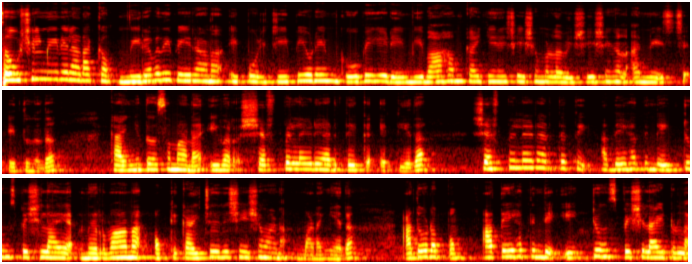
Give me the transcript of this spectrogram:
സോഷ്യൽ മീഡിയയിലടക്കം നിരവധി പേരാണ് ഇപ്പോൾ ജി പിയുടെയും ഗോപികയുടെയും വിവാഹം കഴിഞ്ഞതിന് ശേഷമുള്ള വിശേഷങ്ങൾ അന്വേഷിച്ച് എത്തുന്നത്. കഴിഞ്ഞ ദിവസമാണ് ഇവർ ഷെഫ് പിള്ളയുടെ അടുത്തേക്ക് എത്തിയത്. ഷെഫ് പിള്ളയുടെ അടുത്തെത്തി അദ്ദേഹത്തിന്റെ ഏറ്റവും സ്പെഷ്യലായ നിർവാണ ഒക്കെ കഴിച്ചതിന് ശേഷമാണ് മടങ്ങിയത്. അതോടൊപ്പം അദ്ദേഹത്തിന്റെ ഏറ്റവും സ്പെഷ്യലായിട്ടുള്ള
